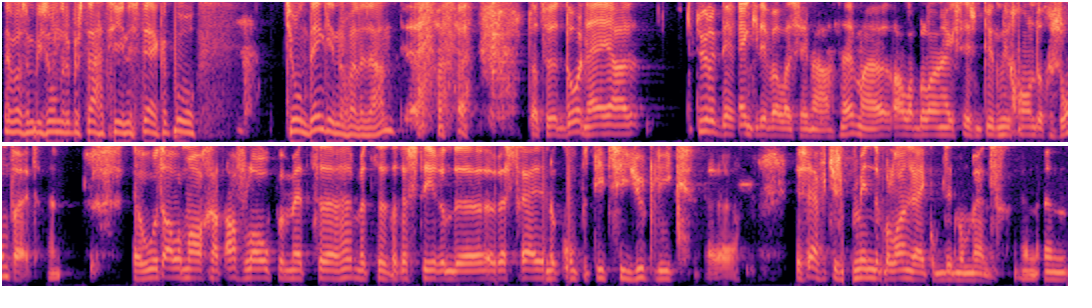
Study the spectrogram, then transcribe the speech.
Dat was een bijzondere prestatie in een sterke pool. John, denk je er nog wel eens aan? dat we door... Nee, ja, Natuurlijk denk je er wel eens in aan. Hè? Maar het allerbelangrijkste is natuurlijk nu gewoon de gezondheid. En, en hoe het allemaal gaat aflopen met, uh, met de resterende wedstrijden de competitie, Youth League, is eventjes minder belangrijk op dit moment. En, en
